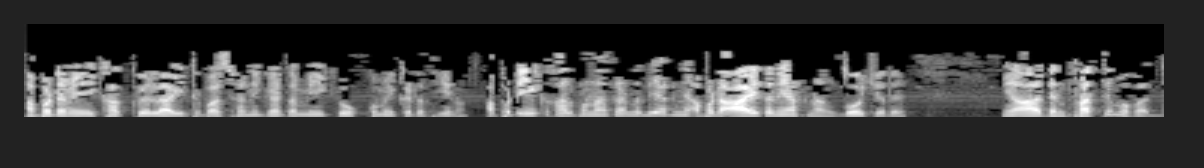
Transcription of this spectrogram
අපිට මේ එකක් වෙලා ඊට පස්සේ අනිකට මේක ඔක්කොම එකට තියෙනවා. අපිට ඒක කල්පනා කරන්න දෙයක් නෑ. අපිට ආයතනයක් නම් ගෝචර. මේ ආයතන ප්‍රත්‍ය මොකද්ද?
